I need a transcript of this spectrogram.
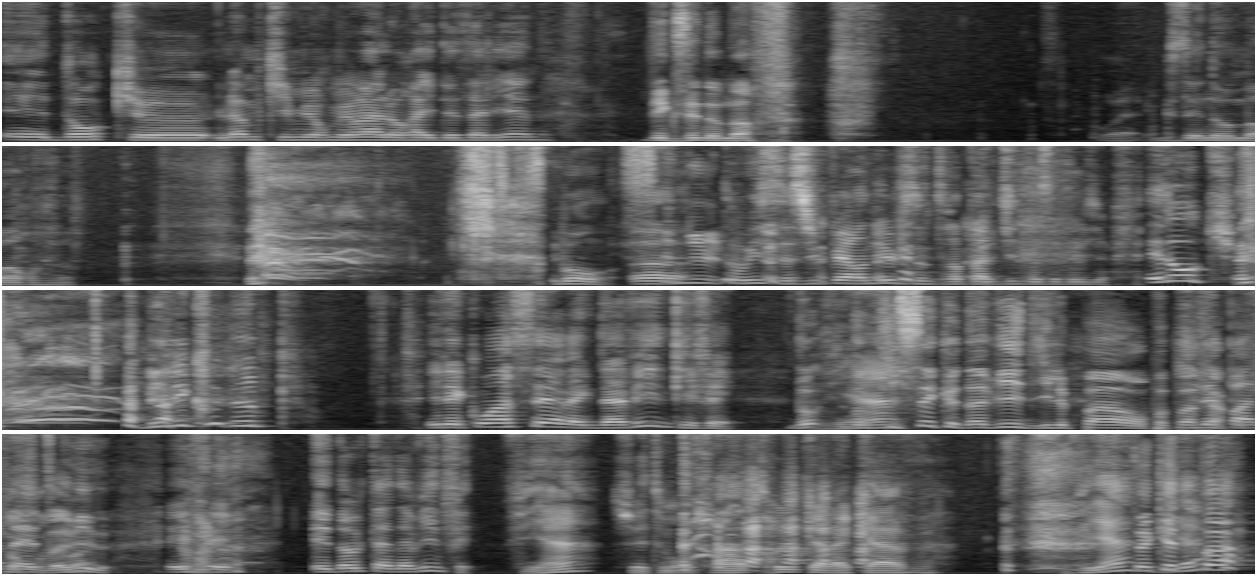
Et donc, euh, l'homme qui murmurait à l'oreille des aliens D'Exenomorph. Ouais, xénomorphe. bon, C'est euh, nul. Oui, c'est super nul, ce ne sera pas le titre de cette émission. Et donc, Billy Crudup, il est coincé avec David qui fait. Donc, donc il sait que David, il est pas, on peut pas Il faire pas confiance net, David. Et, fait- et donc, t'as David fait Viens, je vais te montrer un truc à la cave. Viens. T'inquiète pas,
